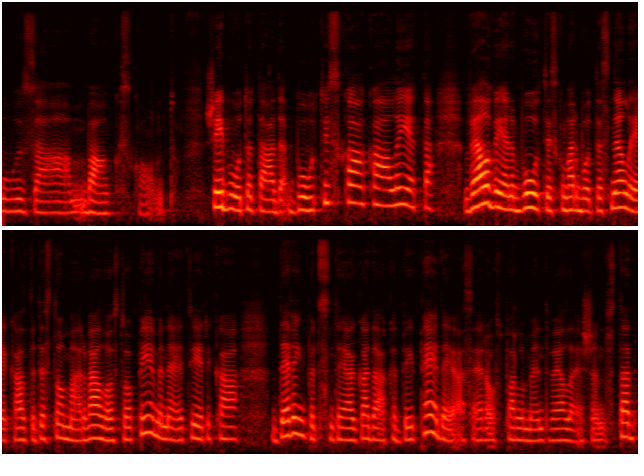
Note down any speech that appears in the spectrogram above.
uz um, bankas kontu. Šī būtu tāda būtiskākā lieta. Vēl viena būtiska, varbūt tas neliekās, bet es tomēr vēlos to pieminēt, ir, ka 19. gadā, kad bija pēdējās Eiropas parlamenta vēlēšanas, tad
